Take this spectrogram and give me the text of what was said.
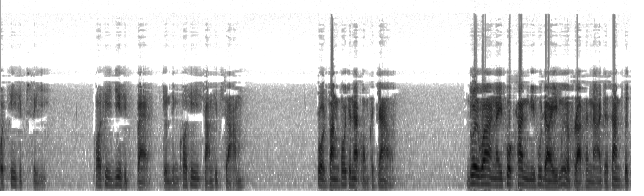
บทที่สิบสี่ข้อที่ยี่สิบแปดจนถึงข้อที่สามสิบสามโปรดฟังพระเจ้าของพระเจ้า ด้วยว่าในพวกท่านมีผู้ใดเมื่อปรารถนาจะสร้างตึก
